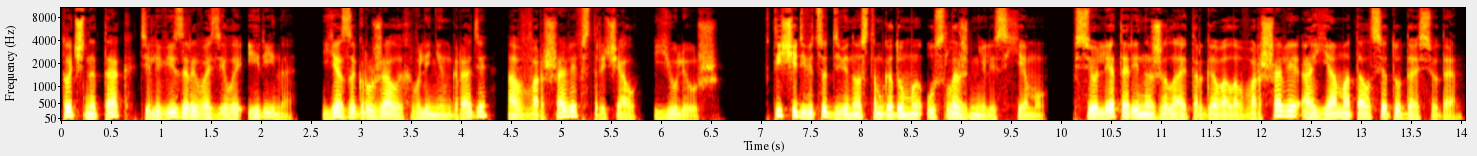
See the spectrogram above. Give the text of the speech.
Точно так телевизоры возила Ирина. Я загружал их в Ленинграде, а в Варшаве встречал Юлиуш. В 1990 году мы усложнили схему. Все лето Рина жила и торговала в Варшаве, а я мотался туда-сюда.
